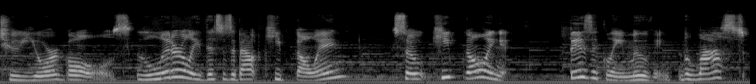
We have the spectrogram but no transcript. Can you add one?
to your goals, literally, this is about keep going. So keep going physically moving. The last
